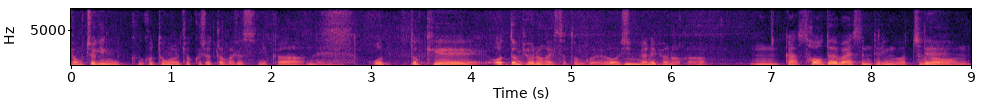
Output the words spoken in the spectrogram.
영적인 그 고통을 겪으셨다고 하셨으니까 네. 어떻게 어떤 변화가 있었던 거예요? 신변의 변화가? 음, 그러니까 서두에 말씀드린 것처럼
